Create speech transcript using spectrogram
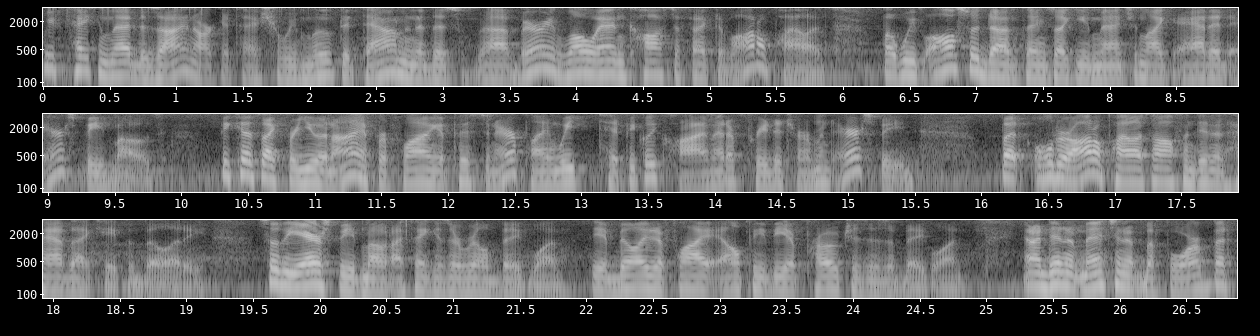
We've taken that design architecture, we've moved it down into this uh, very low-end, cost-effective autopilot, but we've also done things like you mentioned, like added airspeed modes. Because like for you and I, if we're flying a piston airplane, we typically climb at a predetermined airspeed. But older autopilots often didn't have that capability. So the airspeed mode, I think, is a real big one. The ability to fly LPV approaches is a big one. And I didn't mention it before, but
